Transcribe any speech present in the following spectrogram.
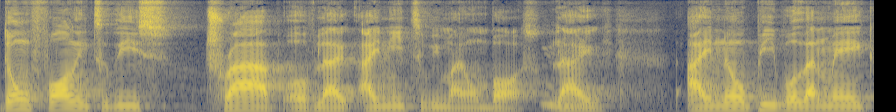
don't fall into this trap of like I need to be my own boss. Mm-hmm. Like I know people that make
